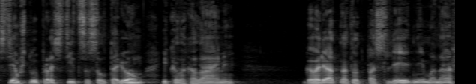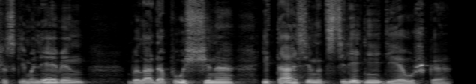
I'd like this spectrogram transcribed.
с тем, чтобы проститься с алтарем и колоколами. Говорят, на тот последний монашеский молебен была допущена и та семнадцатилетняя девушка.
